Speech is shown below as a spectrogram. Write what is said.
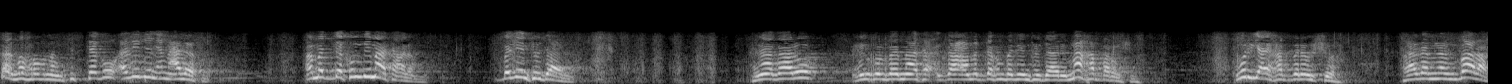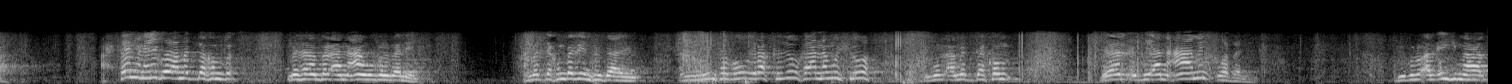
قال المفروض أنهم تتقوا. الذي بينعم عليكم؟ أمدكم بما تعلمون. بدين تداري هنا قالوا نقول بما قال أمدكم بدين تداري ما خبروا شو ورجع يخبروا شو؟ هذا من المبالغة. أحسن من يقول أمدكم ب... مثلا بالأنعام وبالبنين. أمدكم بدين تدارين أن ينتبهوا يركزوا كأنهم شو؟ يقول أمدكم بأنعام وبنين. يقولوا الإجمال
